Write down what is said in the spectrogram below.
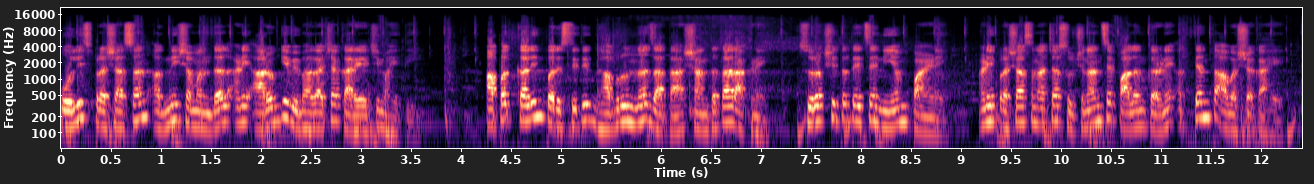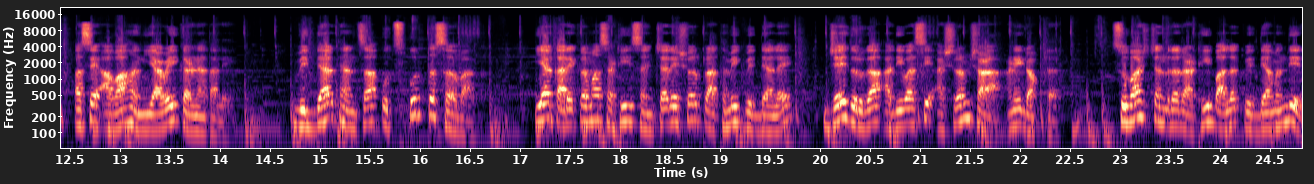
पोलीस प्रशासन अग्निशमन दल आणि आरोग्य विभागाच्या कार्याची माहिती आपत्कालीन परिस्थितीत घाबरून न जाता शांतता राखणे सुरक्षिततेचे नियम पाळणे आणि प्रशासनाच्या सूचनांचे पालन करणे अत्यंत आवश्यक आहे असे आवाहन यावेळी करण्यात आले. विद्यार्थ्यांचा उत्स्फूर्त सहभाग. या कार्यक्रमासाठी संचारेश्वर प्राथमिक विद्यालय जय दुर्गा आदिवासी आश्रमशाळा आणि डॉक्टर सुभाषचंद्र राठी बालक विद्या मंदिर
